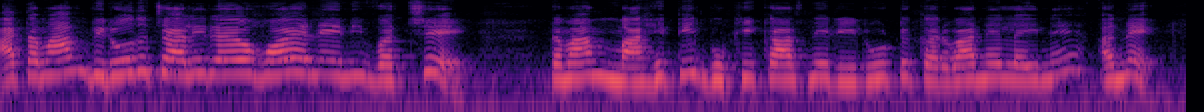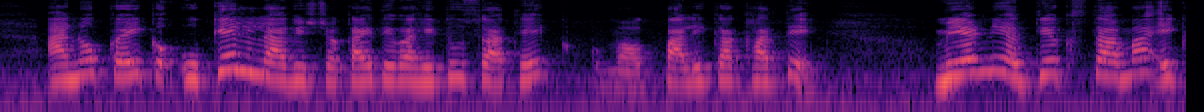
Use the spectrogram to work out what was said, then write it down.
આ તમામ વિરોધ ચાલી રહ્યો હોય અને એની વચ્ચે તમામ માહિતી ભૂખી રીરૂટ કરવાને લઈને અને આનો કંઈક ઉકેલ લાવી શકાય તેવા હેતુ સાથે પાલિકા ખાતે મેયરની અધ્યક્ષતામાં એક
